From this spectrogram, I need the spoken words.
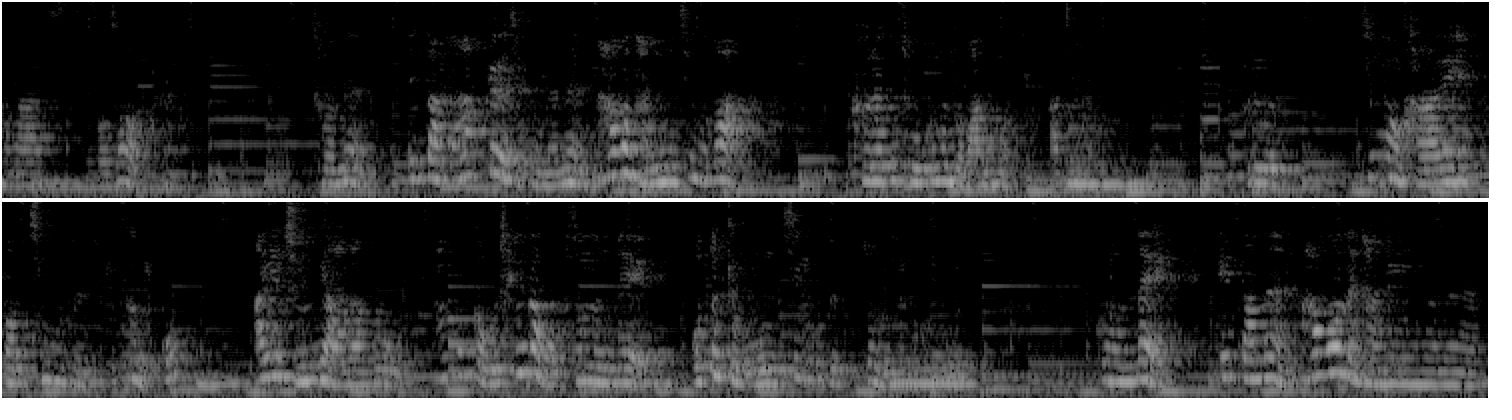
받았어서 저는 일단은 학교에서 보면은 학원 다니는 친구가 그래도 조금은 더 많은 것 같아요 아직은 그리고 승무원 가해했던 친구들도 조금 있고 아예 준비 안 하고 학원가 올 생각 없었는데 어떻게 온 친구들도 좀 있는 것 같고. 그런데 일단은 학원을 다니면은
